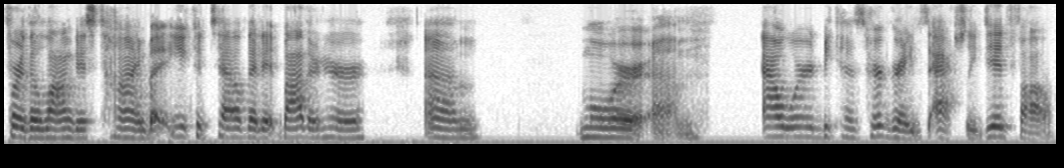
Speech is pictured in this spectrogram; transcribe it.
for the longest time but you could tell that it bothered her um more um outward because her grades actually did fall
